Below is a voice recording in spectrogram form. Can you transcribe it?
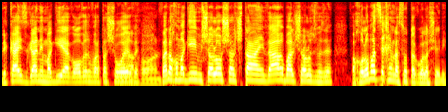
וקייס גאני מגיע ועובר כבר את השוער, ו- נכון. ואנחנו מגיעים 3 על 2 ו-4 על 3 וזה, ואנחנו לא מצליחים לעשות את הגול השני.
